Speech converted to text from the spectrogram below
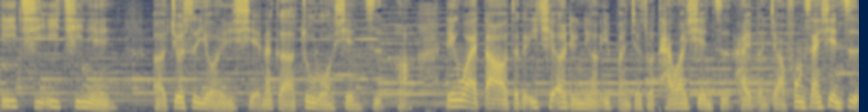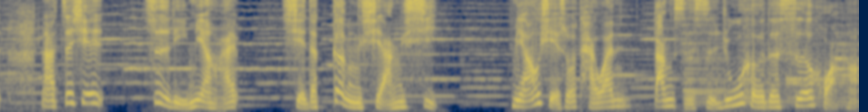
一七一七年，呃，就是有人写那个《诸罗县志》啊。另外到这个一七二零年有一本叫做《台湾县志》，还有一本叫《凤山县志》。那这些字里面还写得更详细，描写说台湾当时是如何的奢华哈。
